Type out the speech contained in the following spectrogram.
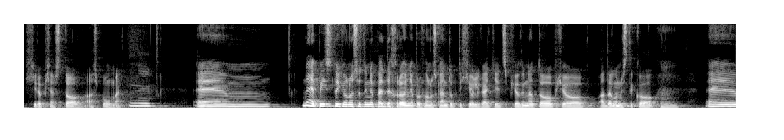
χειροπιαστό, ας πούμε. Ναι. Ε, ναι, επίσης το γεγονός ότι είναι πέντε χρόνια προφανώς κάνει το πτυχίο λιγάκι έτσι πιο δυνατό, πιο ανταγωνιστικό. Ε,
